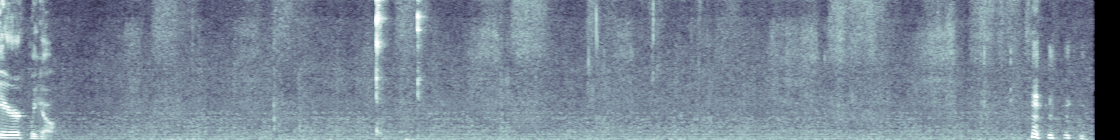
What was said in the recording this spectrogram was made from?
Here we go.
